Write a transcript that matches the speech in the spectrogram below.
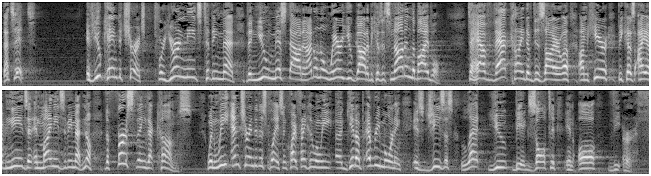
That's it. If you came to church for your needs to be met, then you missed out, and I don't know where you got it because it's not in the Bible. To have that kind of desire, well, I'm here because I have needs and, my needs to be met. No, the first thing that comes when we enter into this place, and quite frankly, when we uh, get up every morning, is Jesus, let you be exalted in all the earth.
